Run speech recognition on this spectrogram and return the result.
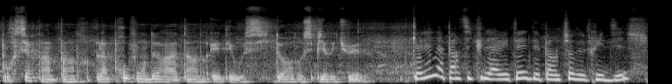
pour certains peintres, la profondeur à atteindre était aussi d'ordre spirituel. Quelle est la particularité des peintures de Friedrich?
